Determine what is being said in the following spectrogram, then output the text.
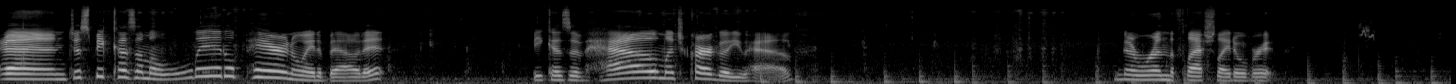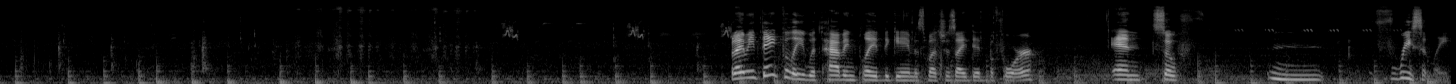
And just because I'm a little paranoid about it, because of how much cargo you have, I'm gonna run the flashlight over it. But I mean, thankfully, with having played the game as much as I did before, and so recently,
